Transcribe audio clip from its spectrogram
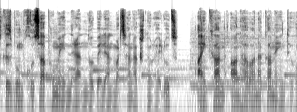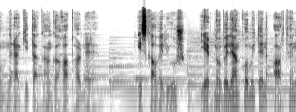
սկզբում խուսափում էին նրան Նոբելյան մրցանակ շնորհելուց, այնքան անհավանական էին թվում նրա գիտական գաղափարները։ Իսկ ավելի ուշ, երբ Նոբելյան կոմիտեն արդեն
